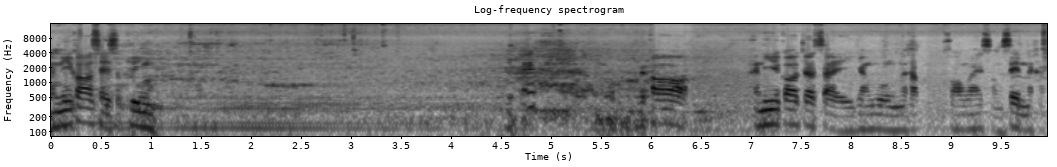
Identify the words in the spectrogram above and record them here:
ฝั่งนี้ก็ใส่สปริง แล้วก็อันนี้ก็จะใส่ยางวงนะครับคล้องไว้สองเส้นนะครับ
